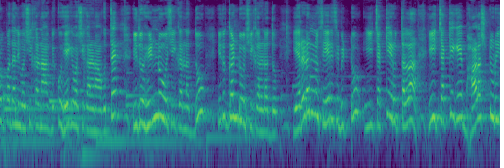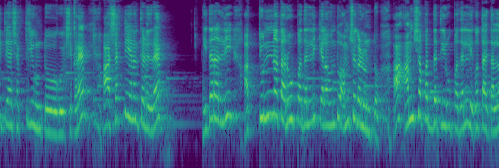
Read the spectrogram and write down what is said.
ರೂಪದಲ್ಲಿ ವಶೀಕರಣ ಆಗಬೇಕು, ಹೇಗೆ ವಶೀಕರಣ ಆಗುತ್ತೆ. ಇದು ಹೆಣ್ಣು ವಶೀಕರಣದ್ದು, ಇದು ಗಂಡು ವಶೀಕರಣದ್ದು. ಎರಡನ್ನು ಸೇರಿಸಿಬಿಟ್ಟು ಈ ಚಕ್ಕೆ ಇರುತ್ತಲ್ಲ, ಈ ಚಕ್ಕೆಗೆ ಬಹಳಷ್ಟು ರೀತಿಯ ಶಕ್ತಿ ಉಂಟು ವೀಕ್ಷಕರೇ. ಆ ಶಕ್ತಿ ಏನಂತ ಹೇಳಿದ್ರೆ ಇದರಲ್ಲಿ ಅತ್ಯುನ್ನತ ರೂಪದಲ್ಲಿ ಕೆಲವೊಂದು ಅಂಶಗಳುಂಟು. ಆ ಅಂಶ ಪದ್ಧತಿ ರೂಪದಲ್ಲಿ ಗೊತ್ತಾಯ್ತಲ್ಲ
